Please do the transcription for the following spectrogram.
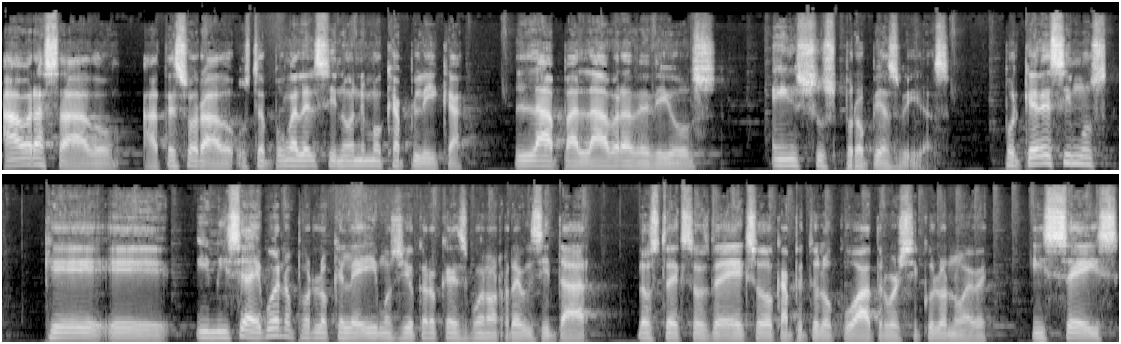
abrazado, atesorado, usted póngale el sinónimo que aplica, la palabra de Dios en sus propias vidas. ¿Por qué decimos que eh, inicia ahí? Bueno, por lo que leímos, yo creo que es bueno revisitar los textos de Éxodo capítulo 4, versículo 9 y 6,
